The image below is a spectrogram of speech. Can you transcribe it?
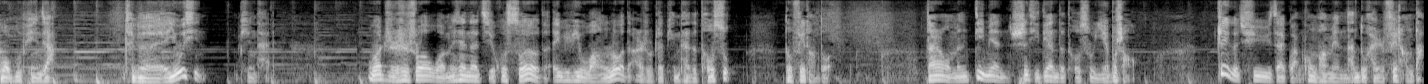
我不评价这个优信平台，我只是说我们现在几乎所有的 APP 网络的二手车平台的投诉都非常多，当然我们地面实体店的投诉也不少。这个区域在管控方面难度还是非常大，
